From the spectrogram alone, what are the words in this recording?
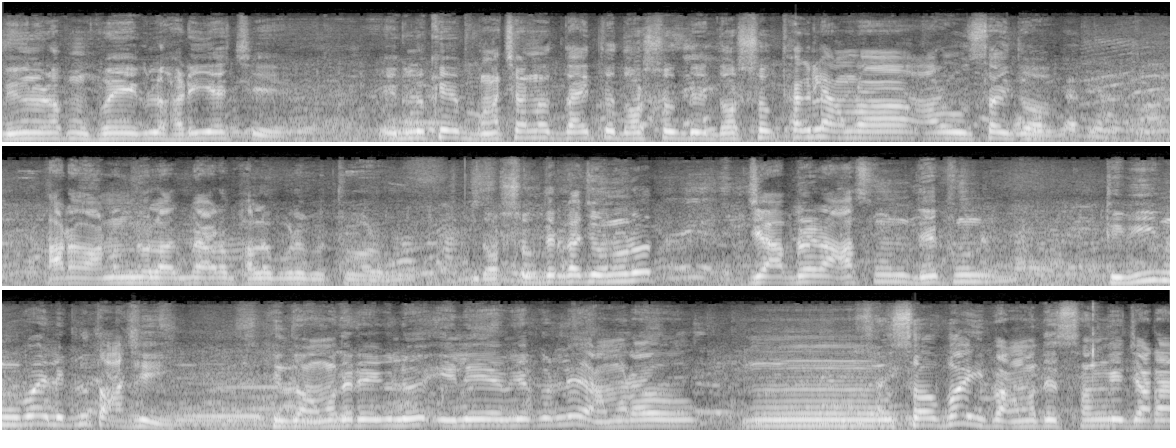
বিভিন্ন রকম হয়ে এগুলো হারিয়ে যাচ্ছে। এগুলোকে বাঁচানোর দায়িত্ব দর্শকদের। দর্শক থাকলে আমরা আরও উৎসাহিত হব আরও আনন্দ লাগবে আরও ভালো করে করতে পারব। দর্শকদের কাছে অনুরোধ যে আপনারা আসুন, দেখুন, টিভি, মোবাইল, এগুলো তো আছেই। কিন্তু আমাদের এগুলো এলে ইয়ে করলে আমরাও উৎসাহ পাই বা আমাদের সঙ্গে যারা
